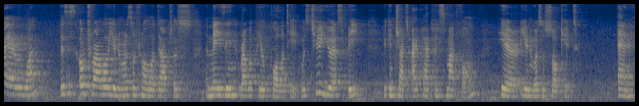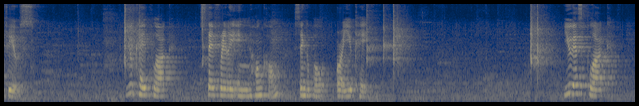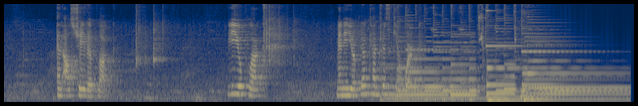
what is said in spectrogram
Hi everyone, this is Ultravel Universal Travel Adapters amazing rubber peel quality with two USB. You can charge iPad and smartphone. Here, universal socket and fuse. UK plug, stay freely in Hong Kong, Singapore or UK. US plug and Australia plug. EU plug. Many European countries can work.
